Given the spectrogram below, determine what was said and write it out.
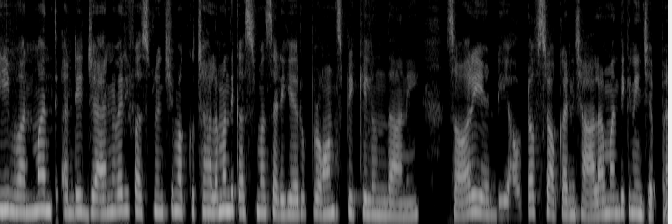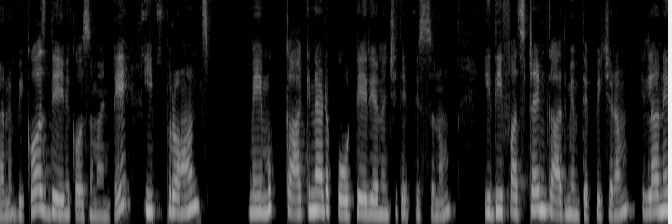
ఈ వన్ మంత్ అంటే జనవరి ఫస్ట్ నుంచి మాకు చాలా మంది కస్టమర్స్ అడిగారు ప్రాన్స్ పిక్కిల్ ఉందా అని. సారీ అండి అవుట్ ఆఫ్ స్టాక్ అని చాలా మందికి నేను చెప్పాను. బికాస్ దేనికోసం అంటే ఈ ప్రాన్స్ మేము కాకినాడ పోర్ట్ ఏరియా నుంచి తెప్పిస్తున్నాం. ఇది ఫస్ట్ టైం కాదు మేము తెప్పించడం. ఇలానే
